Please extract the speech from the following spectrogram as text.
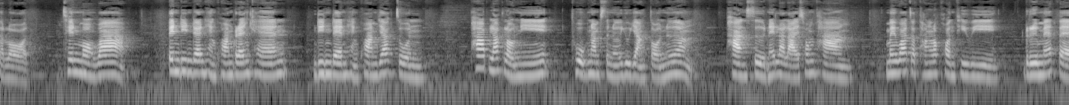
ตลอด เช่นมองว่า เป็นดินแดนแห่งความแร้นแค้น ดินแดนแห่งความยากจน ภาพลักษณ์เหล่านี้ถูกนำเสนออยู่อย่างต่อเนื่อง ผ่านสื่อในหลายๆ ช่องทาง ไม่ว่าจะทั้งละครทีวี หรือแม้แต่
